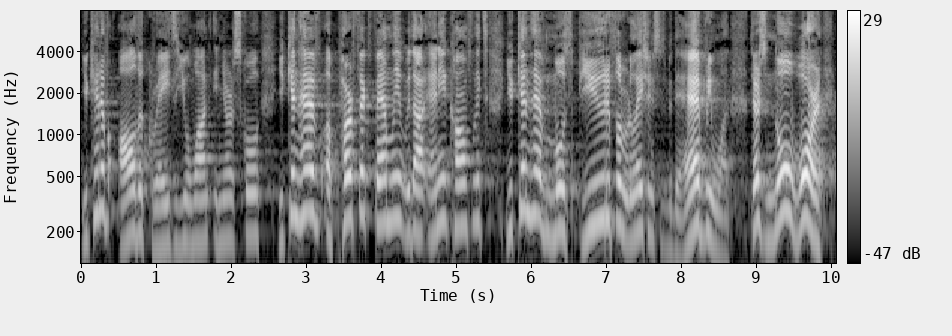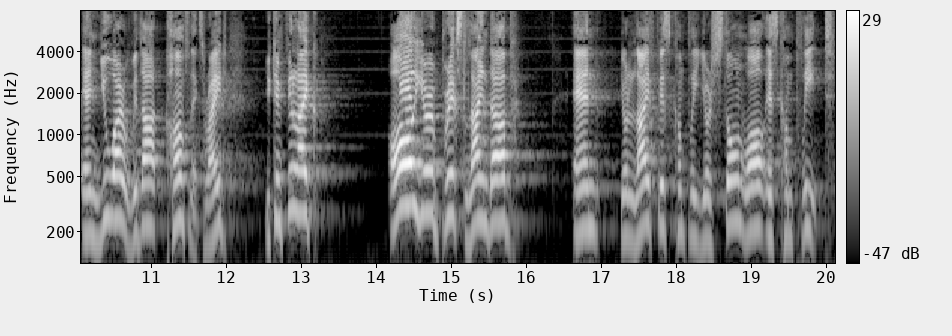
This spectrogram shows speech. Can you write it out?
You can have all the grades you want in your school. You can have a perfect family without any conflicts. You can have most beautiful relationships with everyone. There's no war and you are without conflicts, right? You can feel like all your bricks lined up, and your life is complete. Your stone wall is complete.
